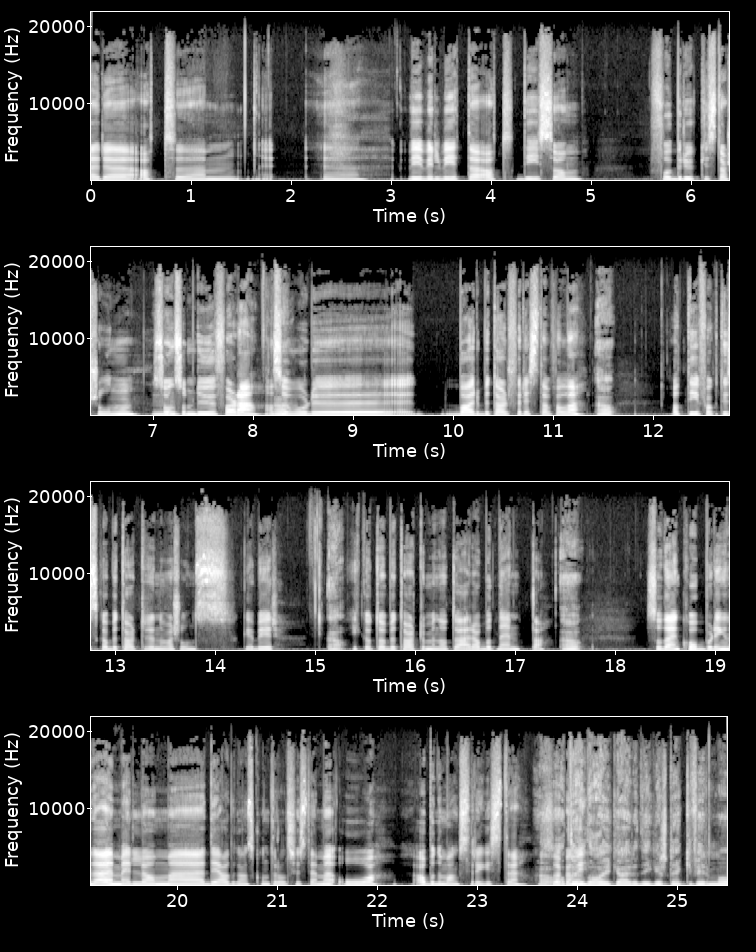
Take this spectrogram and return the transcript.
er eh, at um, eh, vi vil vite at de som får bruke stasjonen, mm. sånn som du får, da, altså Ja. hvor du eh, bare betaler for restavfallet, Ja. at de faktisk har betalt renovasjonsgebyr. Ja. Ikke at du har betalt det, men at du er abonnent. da. Ja. Så det er en kobling der mellom eh, det adgangskontrollsystemet og abonnementsregisteret. Ja, at det vi- da ikke er et digert snekkerfirma.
